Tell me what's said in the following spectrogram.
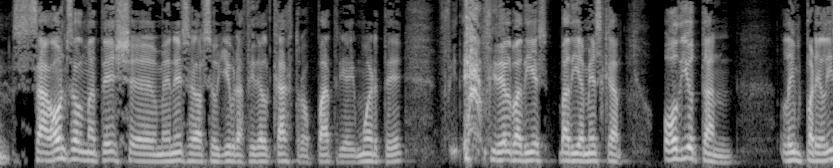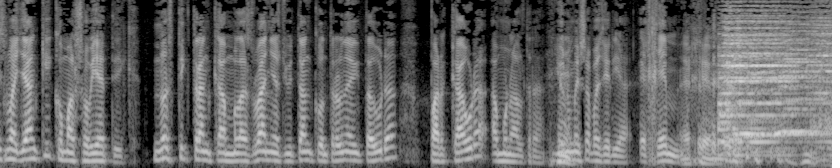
Segons el mateix eh, Meneses al seu llibre Fidel Castro, Pàtria i Muerte, Fidel, va, dir, va dir a més que odio tant l'imperialisme yanqui com el soviètic. No estic trencant les banyes lluitant contra una dictadura per caure amb una altra. Jo només afegiria, ejem. Ejem.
